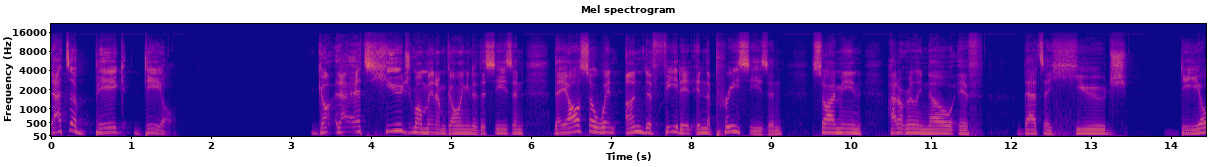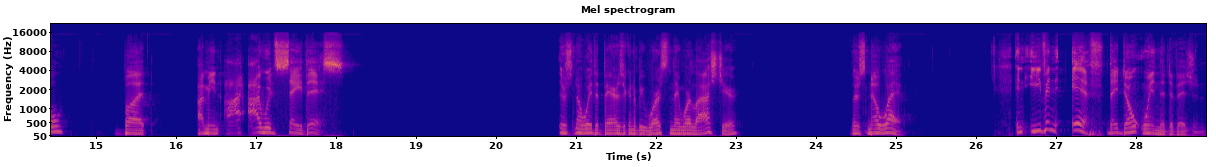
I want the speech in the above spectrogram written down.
That's a big deal. Go, that's huge momentum going into the season. They also went undefeated in the preseason. So, I mean, I don't really know if that's a huge deal, but I mean, I, I would say this there's no way the Bears are going to be worse than they were last year. There's no way. And even if they don't win the division,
